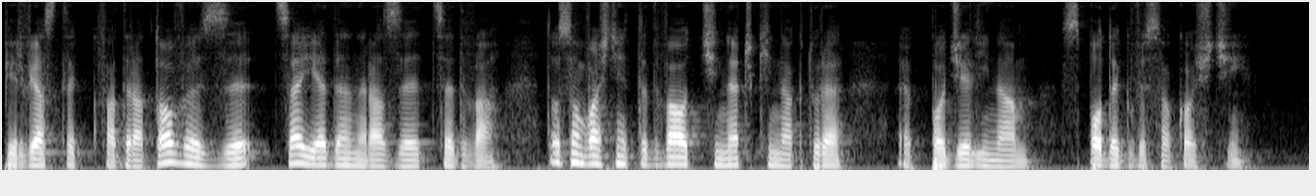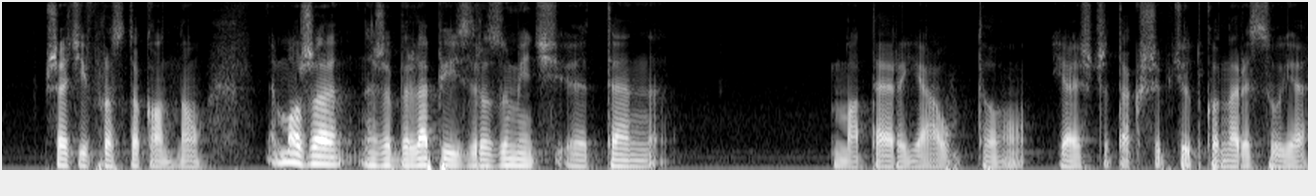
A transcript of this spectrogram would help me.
Pierwiastek kwadratowy z C1 razy C2. To są właśnie te dwa odcineczki, na które e, podzieli nam spodek wysokości przeciwprostokątną. Może, żeby lepiej zrozumieć e, ten materiał, to ja jeszcze tak szybciutko narysuję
